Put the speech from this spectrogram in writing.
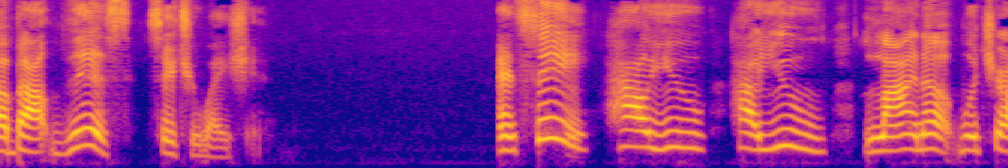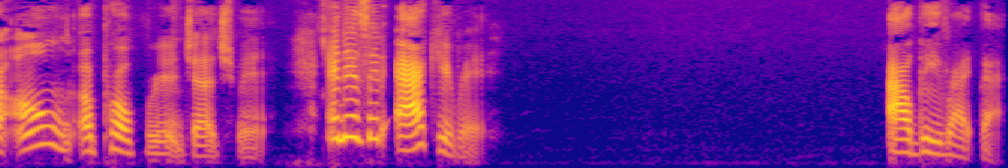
about this situation and see how you how you line up with your own appropriate judgment and is it accurate i'll be right back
